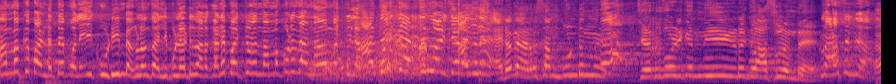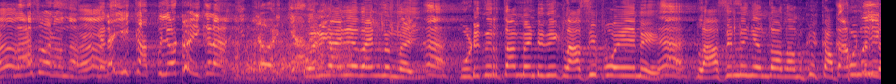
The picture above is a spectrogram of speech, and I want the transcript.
നമുക്ക് പണ്ടത്തെ പോലെ ഈ കുടിയും ബഹളവും തല്ലിപ്പുള്ളായിട്ട് നടക്കാനേ പറ്റുള്ളൂ. നമുക്കൊന്നും നന്നാവാൻ പറ്റില്ല. എടാ വേറെ സംഭവം ചെറുതൊഴിക്കാൻ നീ ഗ്ലാസ് വേണ്ടേ? ഗ്ലാസ് വേണമെന്നാ. ഈ കപ്പിലോട്ട് ഒഴിക്കടാ. ഒരു കാര്യം ഏതായാലും നന്നായി. കുടി നിർത്താൻ വേണ്ടി നീ ക്ലാസ്സിൽ പോയേന്. ക്ലാസ്സിൽ ക്ലാസ്സില്ലെങ്കിൽ എന്താ? നമുക്ക് കപ്പുണ്ടല്ല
